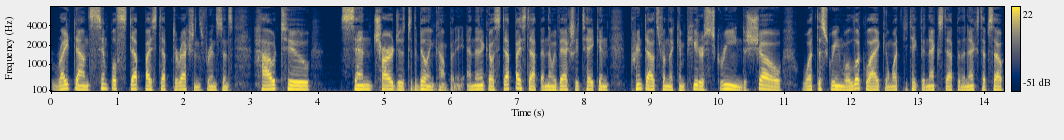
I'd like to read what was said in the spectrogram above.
write down simple step by step directions. For instance, how to send charges to the billing company. And then it goes step by step. And then we've actually taken printouts from the computer screen to show what the screen will look like and what you take the next step and the next step. So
